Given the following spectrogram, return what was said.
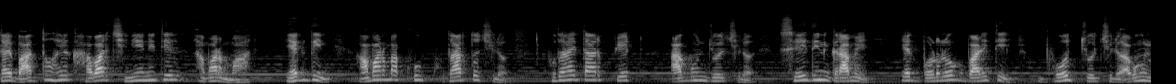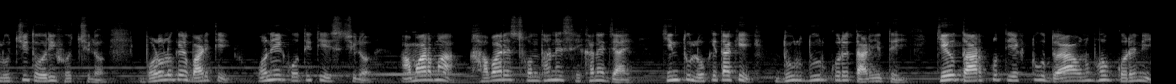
তাই বাধ্য হয়ে খাবার ছিনিয়ে নিতে আমার মা। একদিন আমার মা খুব ক্ষুধার্ত ছিল। ক্ষুধায় তার পেট আগুন জ্বলছিল। সেই দিন গ্রামে এক বড়লোক বাড়িতে ভোজ চলছিল এবং লুচি তৈরি হচ্ছিল। বড়লোকের বাড়িতে অনেক অতিথি এসেছিল। আমার মা খাবারের সন্ধানে সেখানে যায়, কিন্তু লোকে তাকে দূর দূর করে তাড়িয়ে দেয়। কেউ তার প্রতি একটু দয়া অনুভব করেনি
